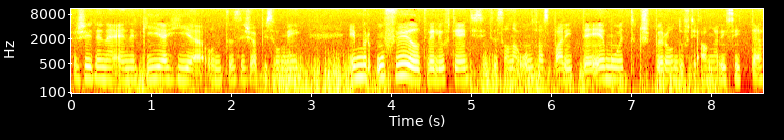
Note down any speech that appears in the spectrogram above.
verschiedenen Energien hier und das ist etwas, was mich immer aufwühlt, weil ich auf die eine Seite so eine unfassbare Demut spüre und auf die andere Seite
